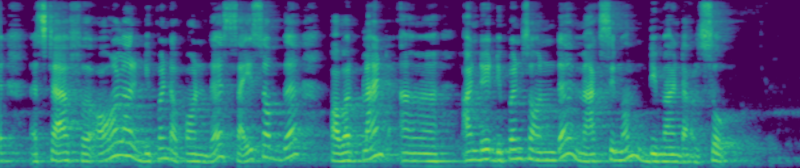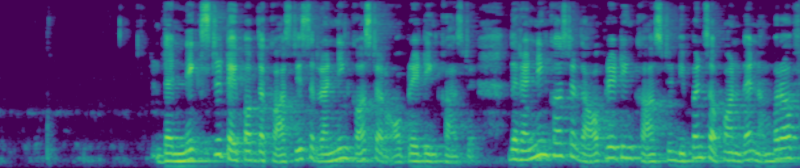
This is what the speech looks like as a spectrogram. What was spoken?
uh, staff uh, all are depend upon the size of the power plant uh, and it depends on the maximum demand also. The next type of the cost is running cost or operating cost. The running cost or the operating cost depends upon the number of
